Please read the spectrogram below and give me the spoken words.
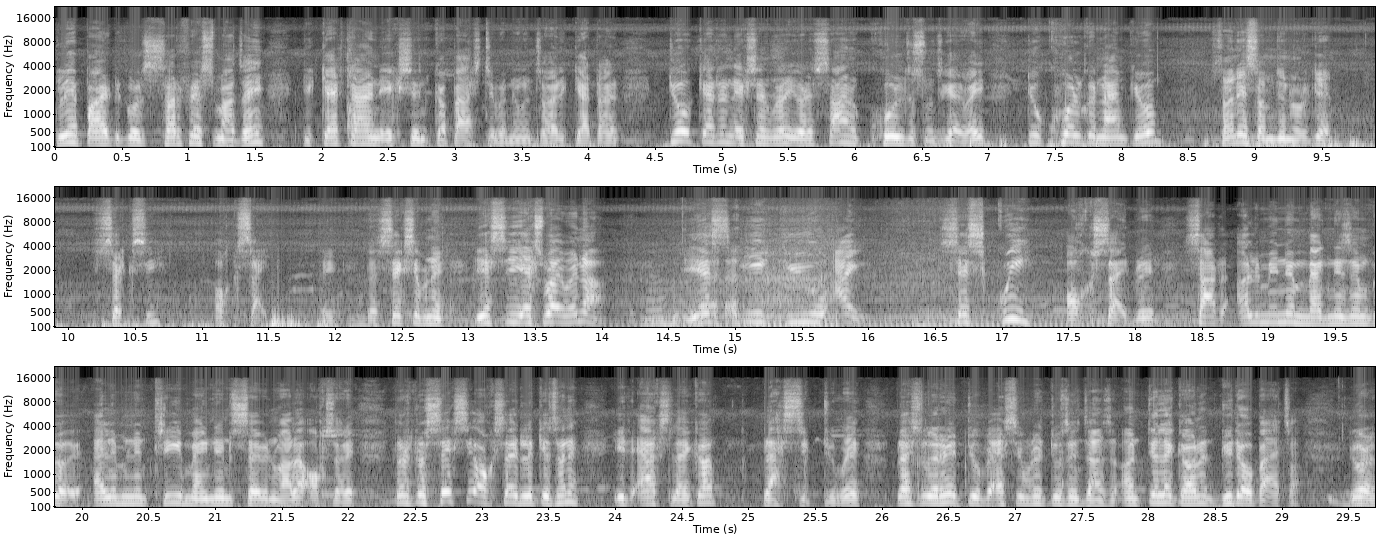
क्ले पार्टिकल सर्फेसमा चाहिँ त्यो क्याटायन एक्सचेन्ज कपेसिटी भन्ने हुन्छ है क्याटायन त्यो क्याटायन एक्सचेन्जको लागि एउटा सानो खोल जस्तो हुन्छ क्या है? त्यो खोलको नाम के हो? सधैँ सम्झिनु के? सेक्सी अक्साइड है? र सेक्सी भने एसइएक्सवाई होइन? एसइक्युआई सेस्क्वी अक्साइड भने सात एल्युमिनियम म्याग्नेजियमको एल्युमिनियम थ्री म्याग्नेजियम सेभेनवाला अक्साइड है? तर त्यो सेक्सी अक्साइडले के छ भने it acts like a plastic tube है? प्लास्टिक गरेर त्यो प्लास्टिक त्यो चाहिँ जान्छ। अनि त्यसलाई कारण दुइटा उपाय छ। एउटा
